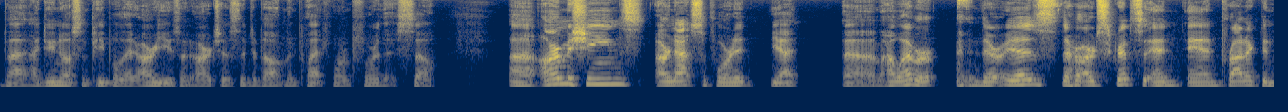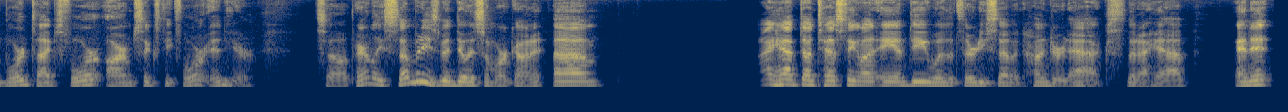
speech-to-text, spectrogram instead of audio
But I do know some people that are using Arch as the development platform for this. So uh, ARM machines are not supported yet. Um, however, there is there are scripts and and product and board types for ARM64 in here. So apparently somebody's been doing some work on it. Um, I have done testing on AMD with a 3700X that I have, and it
